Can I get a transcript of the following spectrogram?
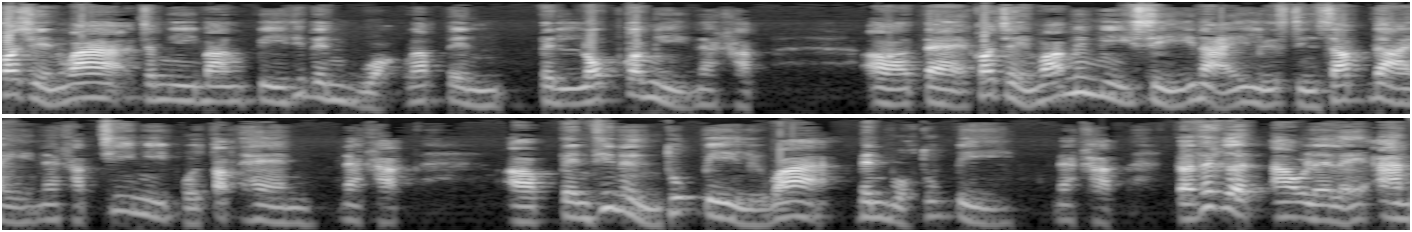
ก็จะเห็นว่าจะมีบางปีที่เป็นบวกและเป็นเป็นลบก็มีนะครับ แต่ก็จะเห็นว่าไม่มีสีไหนหรือสินทรัพย์ใดนะครับที่มีผลตอบแทนนะครับเป็นที่หนึ่งทุกปีหรือว่าเป็นบวกทุกปีนะครับแต่ถ้าเกิดเอาหลาย ๆ อัน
